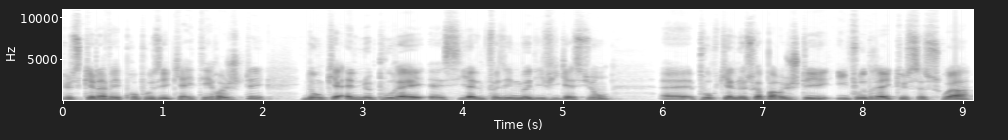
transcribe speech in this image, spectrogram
que ce qu'elle avait proposé qui a été rejeté. Donc, elle ne pourrait, euh, si elle faisait une modification euh, pour qu'elle ne soit pas rejetée, il faudrait que ce soit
